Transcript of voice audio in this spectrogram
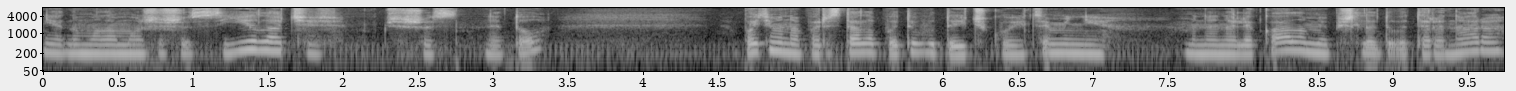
Я думала, може, щось з'їла чи, чи щось не то. Потім вона перестала пити водичку, і це мені мене налякало, ми пішли до ветеринара.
